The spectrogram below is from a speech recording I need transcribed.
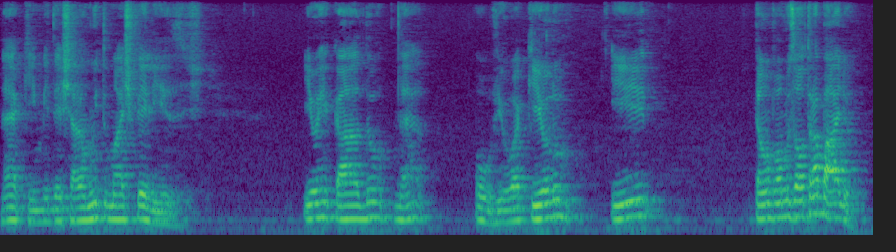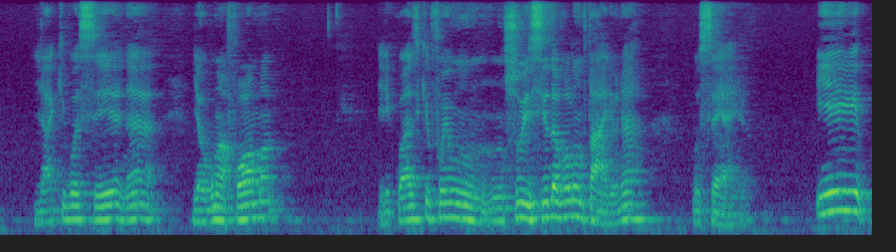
né, que me deixarão muito mais felizes. E o Ricardo né, ouviu aquilo e então vamos ao trabalho, já que você, né, de alguma forma, ele quase que foi um, um suicida voluntário, né, o Sérgio. E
